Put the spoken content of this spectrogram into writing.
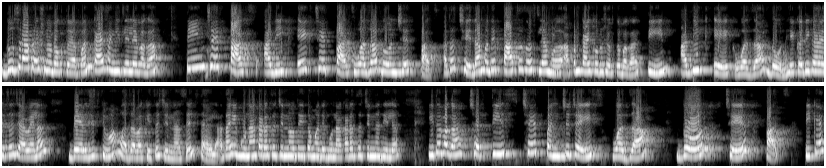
दुसरा प्रश्न बघतोय आपण. काय सांगितलेले बघा? तीन छेद पाच अधिक एक छेद पाच वजा दोन छेद पाच. आता छेदामध्ये पाचच असल्यामुळं आपण काय करू शकतो बघा तीन अधिक एक वजा दोन. हे कधी करायचं? ज्या वेळेला बेरजीत किंवा वजाबाकीचं चिन्ह असेल त्यावेळेला. आता हे गुणाकाराचं चिन्ह होतं इथं मध्ये गुणाकाराचं चिन्ह दिलं. इथं बघा छत्तीस छेद पंचेचाळीस वजा दोन छेद पाच. ठीक आहे?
